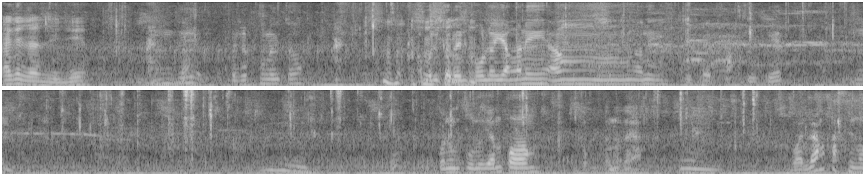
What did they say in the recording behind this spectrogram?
Ay, ganda DJ. Hindi. Pwede puno ito. Kabalik ka rin puno yung ano eh. Ang ano eh. Tipid. Tipit. Hmm. Punong-puno yan pong. Ano kaya? Hmm. Walang kasi mo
